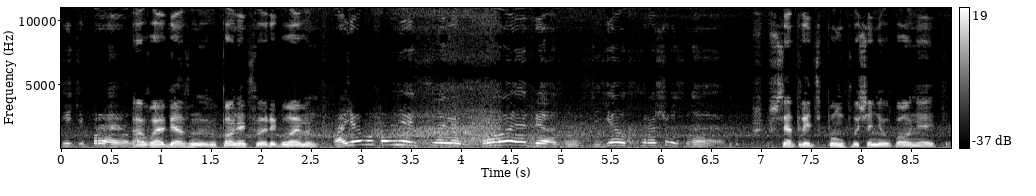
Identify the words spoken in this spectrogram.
эти правила. а вы обязаны выполнять свой регламент. А я выполняю свои права и обязанности. Я их хорошо знаю. 63 пункт вы еще не выполняете.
